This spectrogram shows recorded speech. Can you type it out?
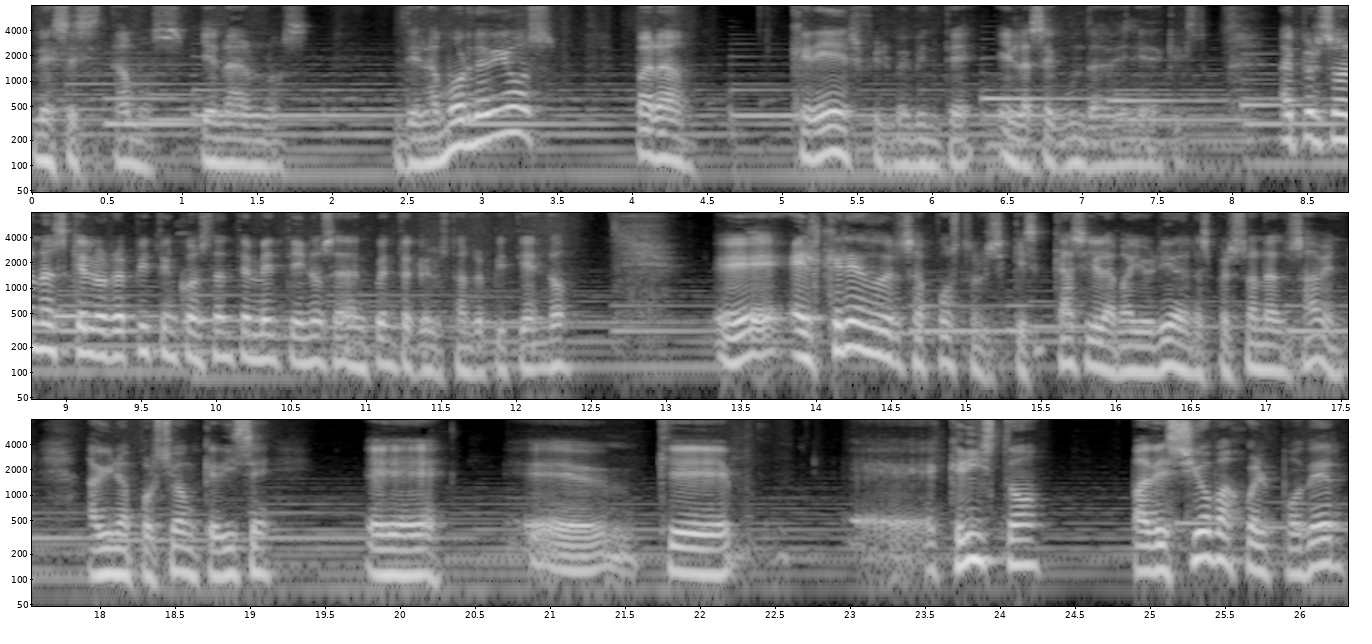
necesitamos llenarnos del amor de Dios para creer firmemente en la segunda venida de Cristo. Hay personas que lo repiten constantemente y no se dan cuenta que lo están repitiendo. Eh, el credo de los apóstoles, que casi la mayoría de las personas lo saben, hay una porción que dice eh, eh, que Cristo padeció bajo el poder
